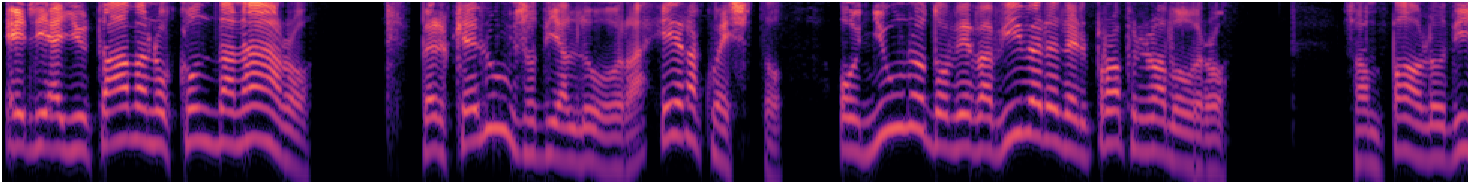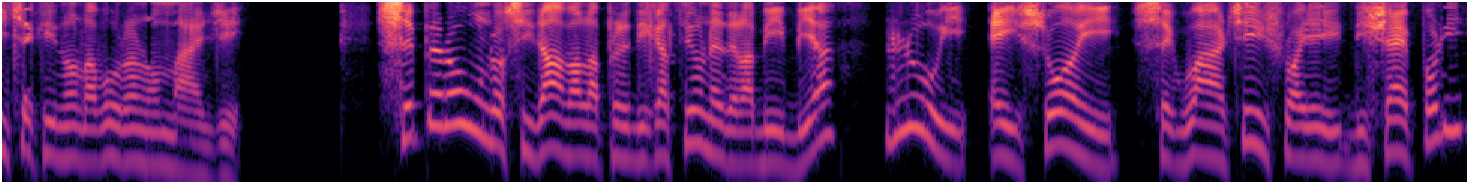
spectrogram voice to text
e li aiutavano con danaro, perché l'uso di allora era questo, ognuno doveva vivere del proprio lavoro. San Paolo dice chi non lavora non mangi. Se però uno si dava alla predicazione della Bibbia, lui e i suoi seguaci, i suoi discepoli,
